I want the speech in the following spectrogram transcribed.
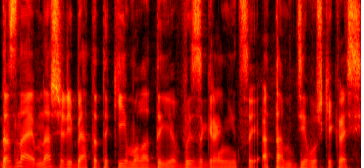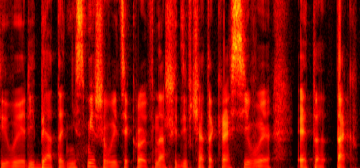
Да знаем, наши ребята такие молодые, вы за границей, а там девушки красивые. Ребята, не смешивайте кровь, наши девчата красивые. Это так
